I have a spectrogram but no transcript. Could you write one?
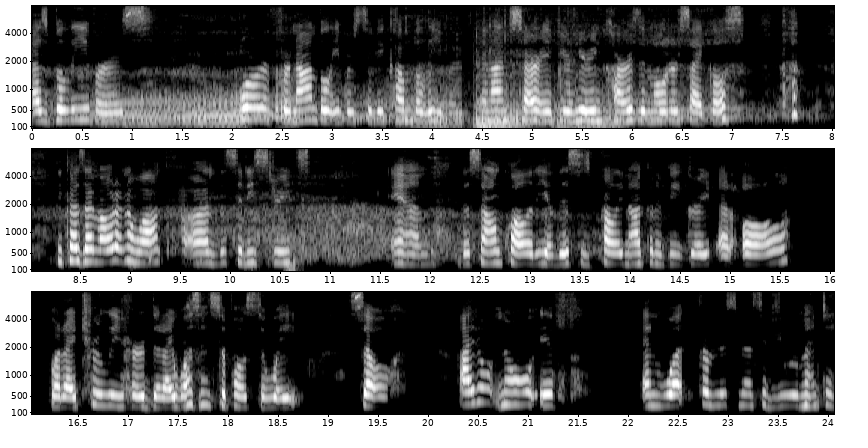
as believers or for non believers to become believers. And I'm sorry if you're hearing cars and motorcycles because I'm out on a walk on the city streets and the sound quality of this is probably not going to be great at all but I truly heard that I wasn't supposed to wait. So I don't know if and what from this message you were meant to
